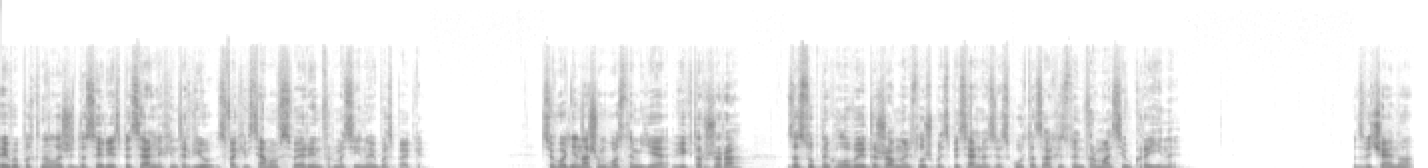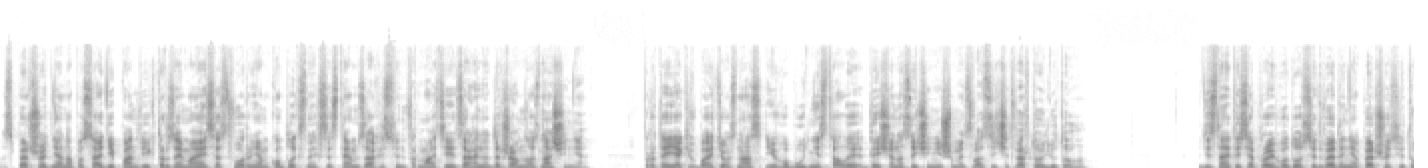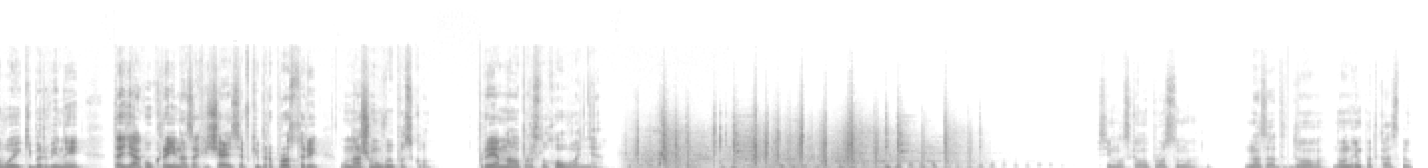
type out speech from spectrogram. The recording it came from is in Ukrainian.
Цей випуск належить до серії спеціальних інтерв'ю з фахівцями в сфері інформаційної безпеки. Сьогодні нашим гостем є Віктор Жора, заступник голови Державної служби спеціального зв'язку та захисту інформації України. Звичайно, з першого дня на посаді пан Віктор займається створенням комплексних систем захисту інформації загальнодержавного значення. Проте, як і в багатьох з нас, його будні стали дещо насиченішими з 24 лютого. Дізнайтеся про його досвід ведення Першої світової кібервійни та як Україна захищається в кіберпросторі у нашому випуску. Приємного прослуховування. Всім ласкаво просимо назад до новнейм подкасту.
